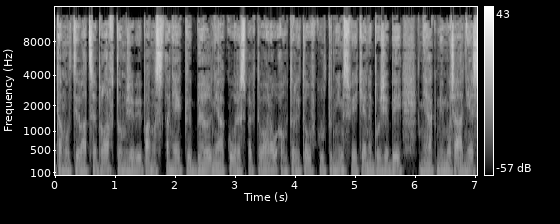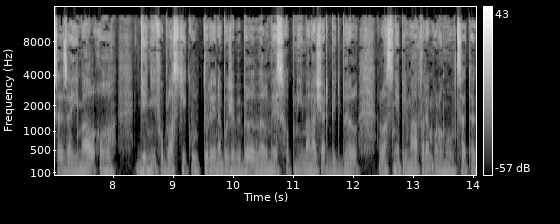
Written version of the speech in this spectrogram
ta motivace byla v tom, že by pan Staněk byl nějakou respektovanou autoritou v kulturním světě, nebo že by nějak mimořádně se zajímal o dění v oblasti kultury, nebo že by byl velmi schopný manažer, byť byl vlastně primátorem Olomouce, tak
